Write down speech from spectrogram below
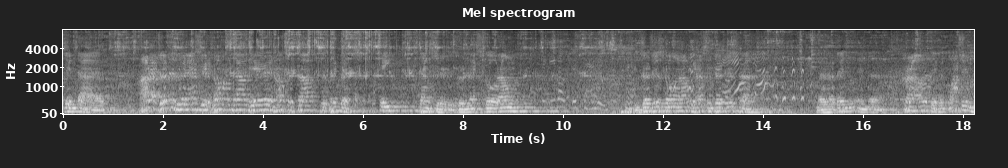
Old duck and dive. All right, judges, we're going to ask you to come on down here and help us out to pick the eight dancers for the next go around. judges, come on out. We have some judges uh, that have been in the crowd. They've been watching.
